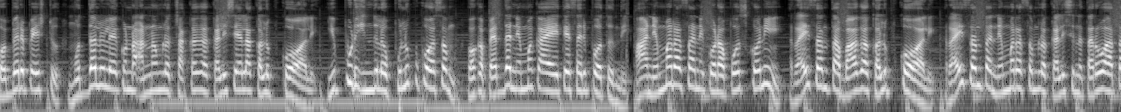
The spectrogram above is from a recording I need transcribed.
కొబ్బరి పేస్ట్ ముద్దలు లేకుండా అన్నంలో చక్కగా కలిసేలా కలుపుకోవాలి. ఇప్పుడు ఇందులో పులుపు కోసం ఒక పెద్ద నిమ్మకాయ అయితే సరిపోతుంది. ఆ నిమ్మరసాన్ని కూడా పోసుకొని రైస్ అంతా బాగా కలుపుకోవాలి. రైస్ అంతా నిమ్మరసంలో కలిసిన తరువాత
